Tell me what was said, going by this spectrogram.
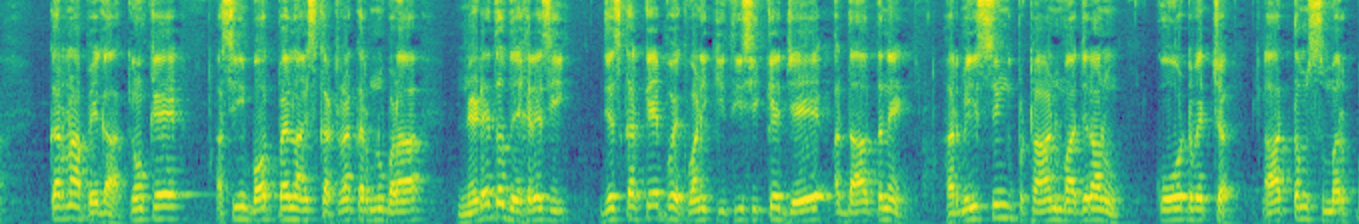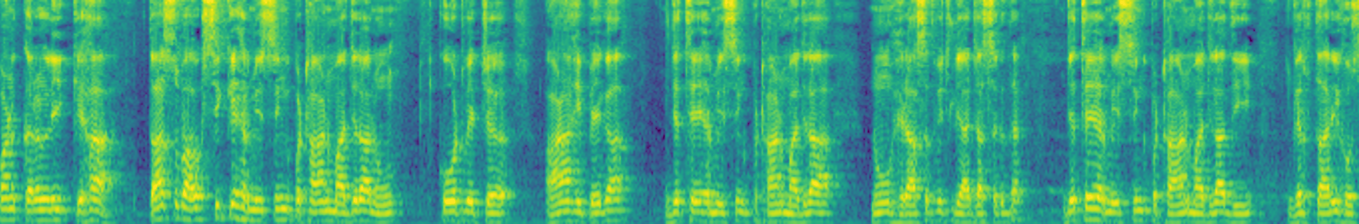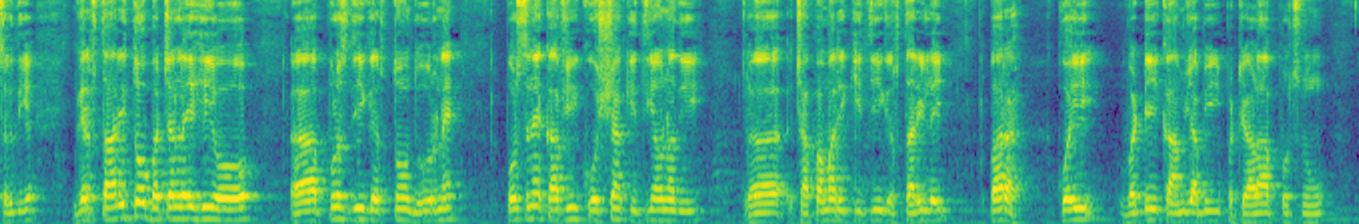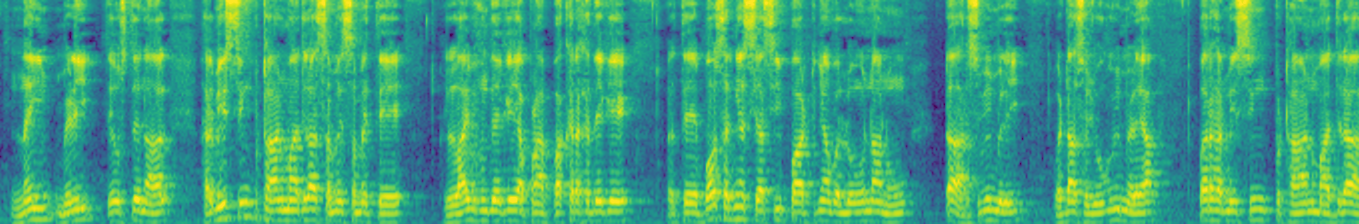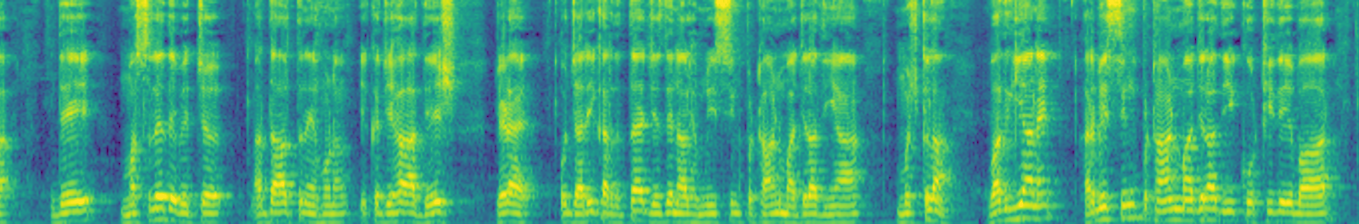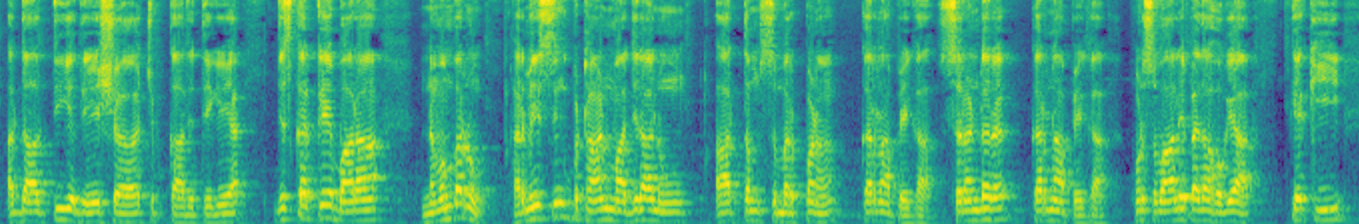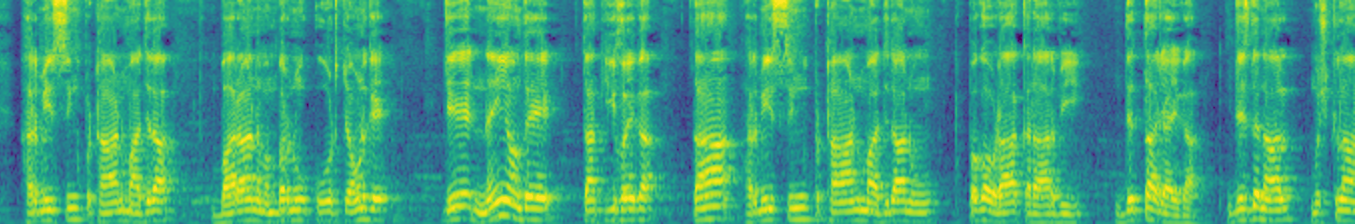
ਕਰਨਾ ਪਏਗਾ, ਕਿਉਂਕਿ ਅਸੀਂ ਬਹੁਤ ਪਹਿਲਾਂ ਇਸ ਘਟਨਾਕ੍ਰਮ ਨੂੰ ਬੜਾ ਨੇੜੇ ਤੋਂ ਦੇਖ ਰਹੇ ਸੀ, ਜਿਸ ਕਰਕੇ ਭਵਿੱਖਬਾਣੀ ਕੀਤੀ ਸੀ ਕਿ ਜੇ ਅਦਾਲਤ ਨੇ ਹਰਮੀਤ ਸਿੰਘ ਪਠਾਨ ਮਾਜਰਾ ਨੂੰ ਕੋਰਟ ਵਿੱਚ ਆਤਮ ਸਮਰਪਣ ਕਰਨ ਲਈ ਕਿਹਾ, ਤਾਂ ਸੁਭਾਵਕ ਸੀ ਕਿ ਹਰਮੀਤ ਸਿੰਘ ਪਠਾਨ ਮਾਜਰਾ ਨੂੰ ਕੋਰਟ ਵਿੱਚ ਆਣਾ ਹੀ ਪਏਗਾ, ਜਿੱਥੇ ਹਰਮੀਤ ਸਿੰਘ ਪਠਾਨ ਮਾਜਰਾ ਨੂੰ ਹਿਰਾਸਤ ਵਿੱਚ ਲਿਆ ਜਾ ਸਕਦਾ, ਜਿੱਥੇ ਹਰਮੀਤ ਸਿੰਘ ਪਠਾਨ ਮਾਜਰਾ ਦੀ ਗ੍ਰਿਫਤਾਰੀ ਹੋ ਸਕਦੀ ਹੈ। ਗ੍ਰਿਫਤਾਰੀ ਤੋਂ ਬਚਣ ਲਈ ਹੀ ਉਹ ਪੁਲਿਸ ਦੀ ਗ੍ਰਿਫਤ ਤੋਂ ਦੂਰ ਨੇ। ਪੁਲਿਸ ਨੇ ਕਾਫੀ ਕੋਸ਼ਿਸ਼ਾਂ ਕੀਤੀਆਂ ਉਹਨਾਂ ਦੀ ਛਾਪਾਮਾਰੀ ਕੀਤੀ ਗ੍ਰਿਫਤਾਰੀ ਲਈ, ਪਰ ਕੋਈ ਵੱਡੀ ਕਾਮਯਾਬੀ ਪਟਿਆਲਾ ਪੁਲਿਸ ਨੂੰ ਨਹੀਂ ਮਿਲੀ ਤੇ ਉਸ ਦੇ ਨਾਲ ਹਰਮੀਤ ਸਿੰਘ ਪਠਾਨ ਮਾਜਰਾ ਸਮੇਂ-ਸਮੇਂ ਤੇ ਲਾਈਵ ਹੁੰਦੇ ਗਏ, ਆਪਣਾ ਪੱਖ ਰੱਖਦੇ ਗਏ ਤੇ ਬਹੁਤ ਸਾਰੀਆਂ ਸਿਆਸੀ ਪਾਰਟੀਆਂ ਵੱਲੋਂ ਉਹਨਾਂ ਨੂੰ ਢਾਰਸ ਵੀ ਮਿਲੀ, ਵੱਡਾ ਸਹਿਯੋਗ ਵੀ ਮਿਲਿਆ। ਪਰ ਹਰਮੀਤ ਸਿੰਘ ਪਠਾਨ ਮਾਜਰਾ ਦੇ ਮਸਲੇ ਦੇ ਵਿੱਚ ਅਦਾਲਤ ਨੇ ਹੁਣ ਇੱਕ ਅਜਿਹਾ ਆਦੇਸ਼ ਜਿਹੜਾ ਉਹ ਜਾਰੀ ਕਰ ਦਿੱਤਾ ਜਿਸ ਦੇ ਨਾਲ ਹਰਮੀਤ ਸਿੰਘ ਪਠਾਨ ਮਾਜਰਾ ਦੀਆਂ ਮੁਸ਼ਕਲਾਂ ਵੱਧ ਗਈਆਂ ਨੇ। ਹਰਮੀਤ ਸਿੰਘ ਪਠਾਨ ਮਾਜਰਾ ਦੀ ਕੋਠੀ ਦੇ ਬਾਹਰ ਅਦਾਲਤੀ ਆਦੇਸ਼ ਚੁਪਕਾ ਦਿੱਤੇ ਗਏ ਆ। ਜਿਸ ਕਰਕੇ 12 ਨਵੰਬਰ ਨੂੰ ਹਰਮੀਤ ਸਿੰਘ ਪਠਾਨ ਮਾਜਰਾ ਨੂੰ ਆਤਮ ਸਮਰਪਣ ਕਰਨਾ ਪਏਗਾ ਸਰੈਂਡਰ ਕਰਨਾ ਪਏਗਾ। ਹੁਣ ਸਵਾਲ ਇਹ ਪੈਦਾ ਹੋ ਗਿਆ ਕਿ ਕੀ ਹਰਮੀਤ ਸਿੰਘ ਪਠਾਨ ਮਾਜਰਾ 12 ਨਵੰਬਰ ਨੂੰ ਕੋਰਟ ਚ ਆਉਣਗੇ? ਜੇ ਨਹੀਂ ਆਉਂਦੇ ਤਾਂ ਕੀ ਹੋਏਗਾ? ਤਾਂ ਹਰਮੀਤ ਸਿੰਘ ਪਠਾਨ ਮਾਜਰਾ ਨੂੰ ਭਗੌੜਾ ਕਰਾਰ ਵੀ ਦਿੱਤਾ ਜਾਏਗਾ, ਜਿਸ ਦੇ ਨਾਲ ਮੁਸ਼ਕਲਾਂ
